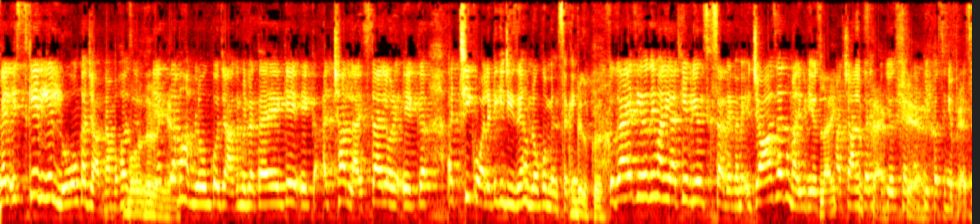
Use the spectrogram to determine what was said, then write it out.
वेल इसके लिए लोगों का जागना बहुत ज़रूरी है। है। तब हम लोगों को जाकर मिल जाता है कि एक अच्छा लाइफस्टाइल और एक अच्छी क्वालिटी की चीज़ें हम लोगों को मिल सके। बिल्कुल। बिल्कुल। तो गाय ये तो थी हमारी आज की वीडियो। इसके साथ हमें इजाज़त हमारी वीडियो लाइक चैनल करें videos share. Keep us in your prayers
